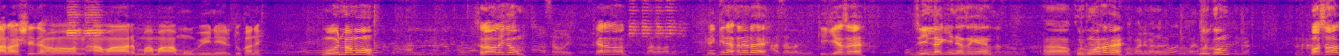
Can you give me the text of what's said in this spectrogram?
আর আসি দেখুন আমার মামা মুবিনের দোকানে। মুবিন মামু সালাম আলাইকুম। কেন আছেন বেগিন আছে না কি কি আছে? জিন লাগি না আছে কেন হ্যাঁ কুরকুম আছে না? কুরকুম বসল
